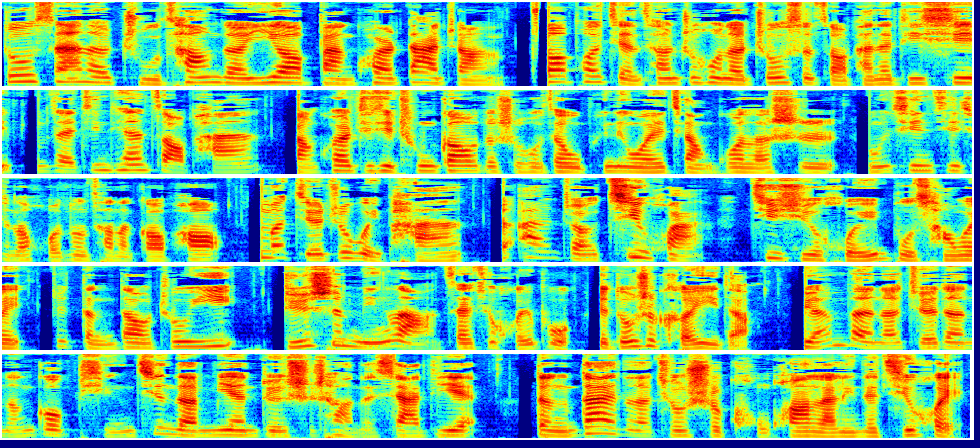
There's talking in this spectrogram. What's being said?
周三呢主仓的医药板块大涨，高抛减仓之后呢，周四早盘的低吸。那么在今天早盘。板块集体冲高的时候，在五评里我也讲过了，是重新进行了活动仓的高抛。那么截至尾盘，按照计划继续回补仓位，是等到周一局势明朗再去回补，也都是可以的。原本呢，觉得能够平静的面对市场的下跌，等待的呢就是恐慌来临的机会。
